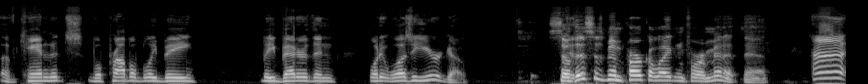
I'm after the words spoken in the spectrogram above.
of candidates will probably be be better than what it was a year ago. So this has been percolating for a minute then. I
